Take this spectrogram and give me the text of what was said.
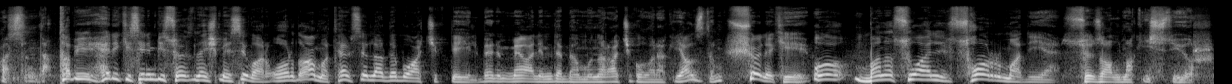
aslında. Tabii her ikisinin bir sözleşmesi var orada ama tefsirlerde bu açık değil. Benim mealimde ben bunları açık olarak yazdım. Şöyle ki o bana sual sorma diye söz almak istiyor.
